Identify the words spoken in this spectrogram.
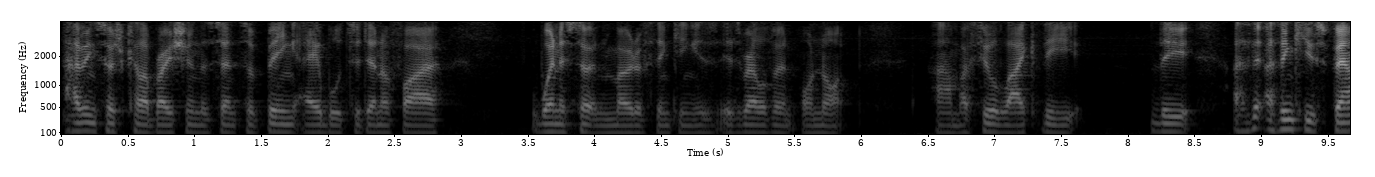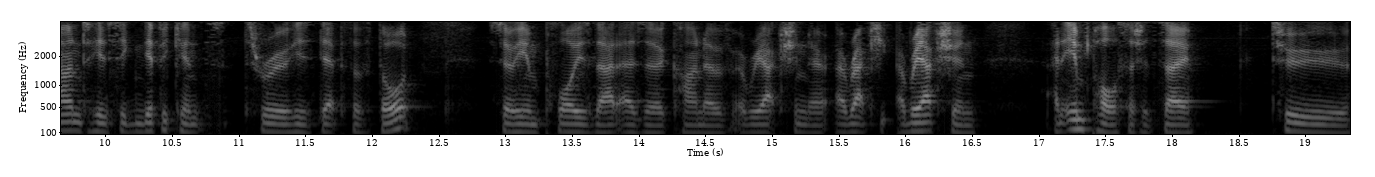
having social calibration in the sense of being able to identify when a certain mode of thinking is, is relevant or not. Um, I feel like the the I, th- I think he's found his significance through his depth of thought. So he employs that as a kind of a reaction, a reaction, a reaction, an impulse, I should say, to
